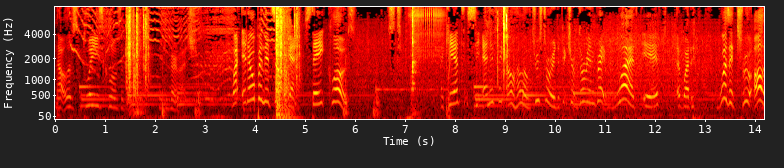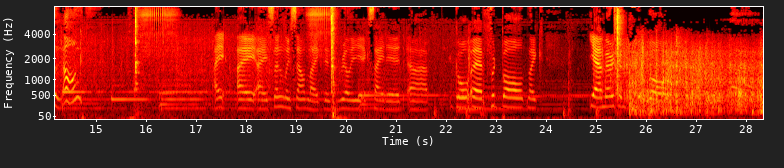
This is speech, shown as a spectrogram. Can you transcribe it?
Now, let's please close the door. Thank you very much. What? It opened itself again. Stay close. St I can't see anything. Oh, hello. True story. The picture of Dorian Gray. What if... Uh, what... Was it true all along? I, I, I suddenly sound like this really excited, uh, goal, uh, football, like, yeah, American football uh,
